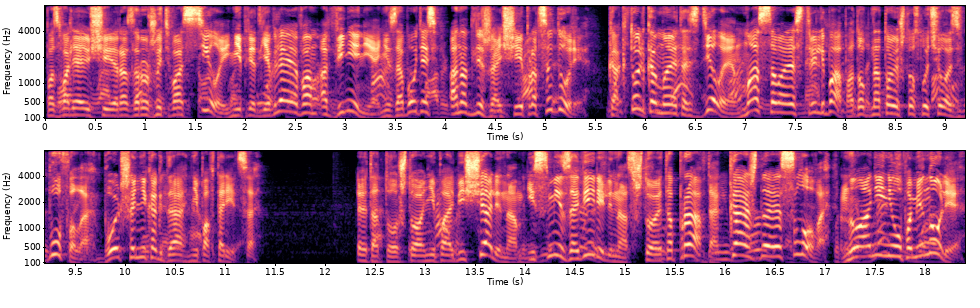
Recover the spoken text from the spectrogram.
позволяющие разоружить вас силой, не предъявляя вам обвинения, не заботясь о надлежащей процедуре. Как только мы это сделаем, массовая стрельба, подобно той, что случилось в Буффало, больше никогда не повторится. Это то, что они пообещали нам, и СМИ заверили нас, что это правда, каждое слово. Но они не упомянули,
